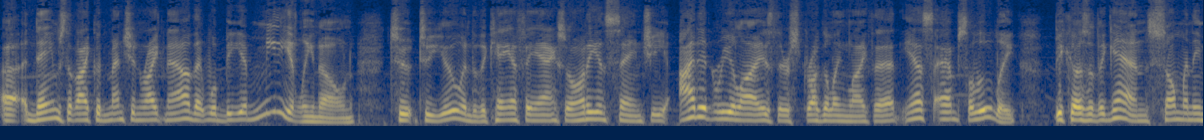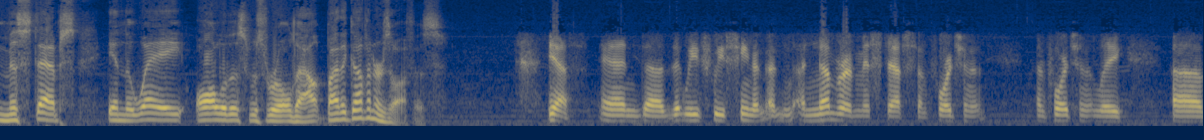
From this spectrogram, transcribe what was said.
uh, names that I could mention right now that will be immediately known to, to you and to the KFAX audience saying, gee, I didn't realize they're struggling like that. Yes, absolutely because of, again, so many missteps in the way all of this was rolled out by the governor's office. Yes, and uh, that we've we've seen a, a, number of missteps. Unfortunate, unfortunately, uh,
